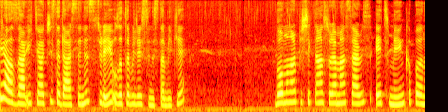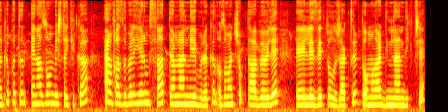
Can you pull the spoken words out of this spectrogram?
Biraz daha ihtiyaç hissederseniz süreyi uzatabilirsiniz tabii ki. Dolmalar piştikten sonra hemen servis etmeyin. Kapağını kapatın. En az 15 dakika en fazla böyle yarım saat demlenmeye bırakın. O zaman çok daha böyle e, lezzetli olacaktır. Dolmalar dinlendikçe.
